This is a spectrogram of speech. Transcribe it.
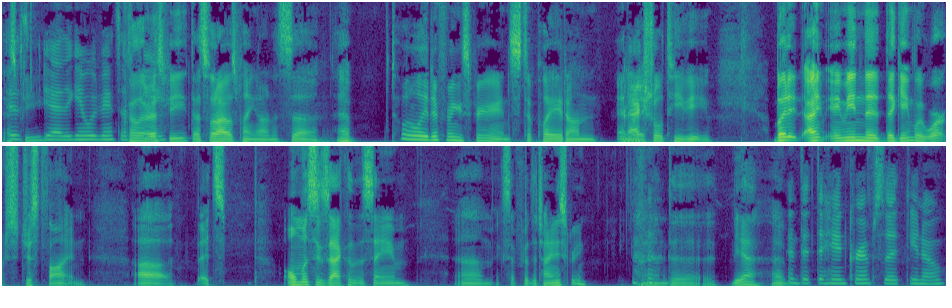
It's- SP. yeah, the Game Boy Advance Color SP. SP. That's what I was playing on. It's uh, a totally different experience to play it on an Really? actual TV. But it, I, I mean, the the Game Boy works just fine. Uh, it's almost exactly the same, um, except for the tiny screen. and uh, yeah, I, And the, the hand cramps that you know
